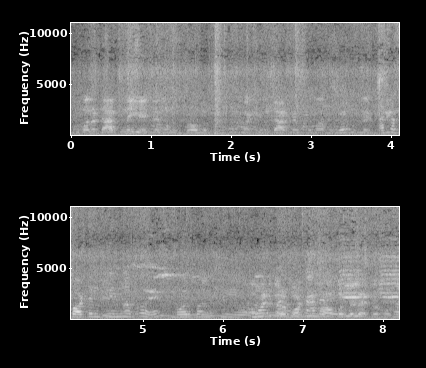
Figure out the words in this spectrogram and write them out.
तुम्हाला डार्क नाही घ्यायचं म्हणून प्रॉब्लेम बाकी डार्क असतं असं बॉटल ग्रीन नको आहे Already त्याला बॉटल वापरलेलं आहे तर मोठं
